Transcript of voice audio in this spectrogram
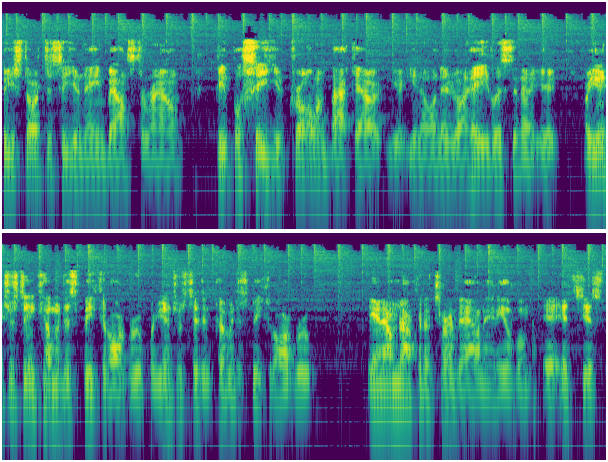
You start to see your name bounced around people see you crawling back out, you, you know, and they're going, "Hey, listen, are you, are you interested in coming to speak at our group? Are you interested in coming to speak at our group?" And I'm not going to turn down any of them. It's just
